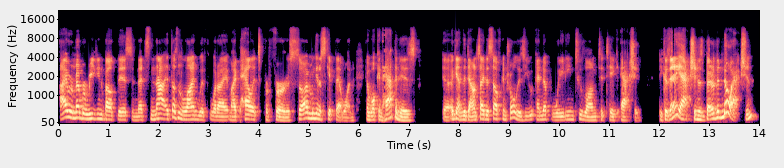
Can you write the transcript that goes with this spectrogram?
I remember reading about this and that's not it doesn't align with what I my palate prefers, so I'm going to skip that one. And what can happen is uh, again, the downside to self-control is you end up waiting too long to take action because any action is better than no action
